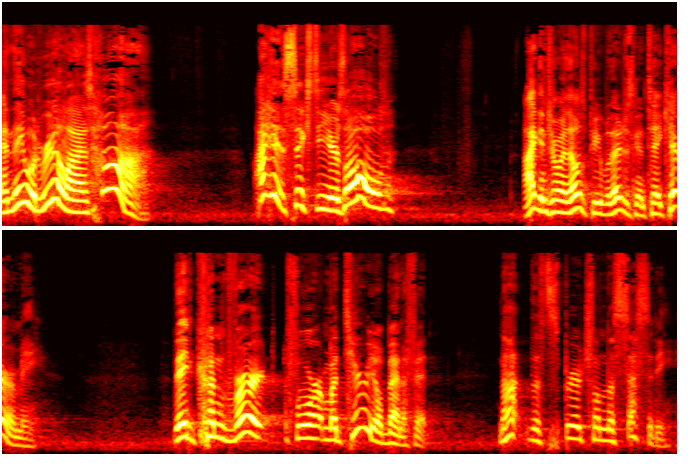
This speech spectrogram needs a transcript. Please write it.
And they would realize, huh, I hit 60 years old. I can join those people. They're just going to take care of me. They'd convert for material benefit, not the spiritual necessity.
